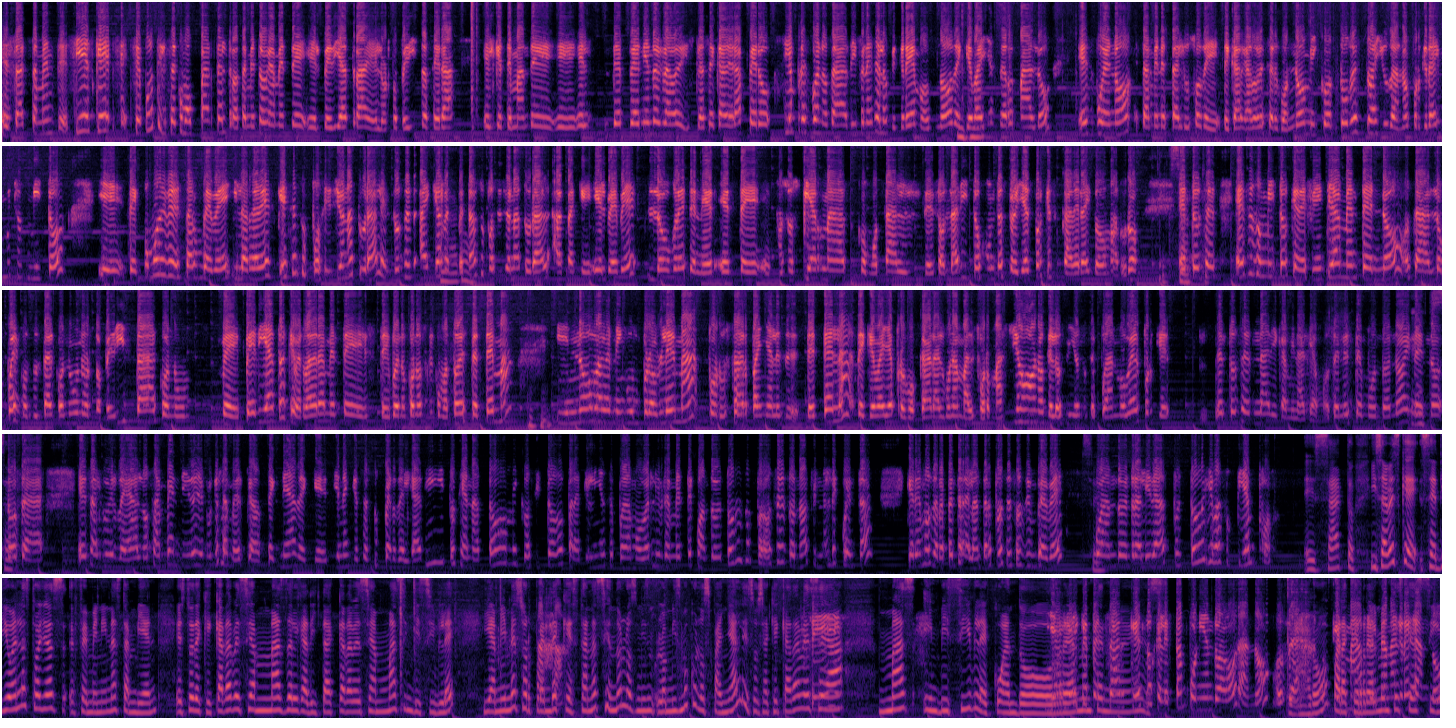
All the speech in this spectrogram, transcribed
Exactamente, sí, es que se, puede utilizar como parte del tratamiento, obviamente el pediatra, el ortopedista será el que te mande, eh, el, dependiendo del grado de displasia de cadera, pero siempre es bueno, o sea, a diferencia de lo que creemos, ¿no? De que vaya a ser malo, es bueno, también está el uso de, cargadores ergonómicos, todo esto ayuda, ¿no? Porque hay muchos mitos eh, de cómo debe estar un bebé y la realidad es que esa es su posición natural, entonces hay que respetar su posición natural hasta que el bebé logre tener este pues, sus piernas como tal de soldadito juntas, pero ya es porque su cadera y todo maduró. Entonces, ese es un mito que definitivamente pediatra que verdaderamente, este, bueno, conozca como todo este tema y no va a haber ningún problema por usar pañales de, tela de que vaya a provocar alguna malformación o que los niños no se puedan mover porque entonces nadie caminaríamos en este mundo, ¿no? Y no, o sea, es algo irreal. Nos han vendido, yo creo que es la mercadotecnia de que tienen que ser súper delgaditos y anatómicos y todo para que el niño se pueda mover libremente cuando todo es un proceso, ¿no? Al final de cuentas, queremos de repente adelantar procesos cuando en realidad pues todo lleva su tiempo. Exacto. Y sabes que se dio en las toallas eh, femeninas también esto de que cada vez sea más delgadita, cada vez sea más invisible. Y a mí me sorprende que están haciendo los lo mismo con los pañales, o sea, que cada vez sea más invisible cuando realmente no es. qué es lo que le están poniendo ahora, ¿no? O sea, claro, para que realmente esté así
